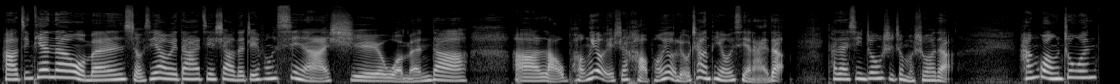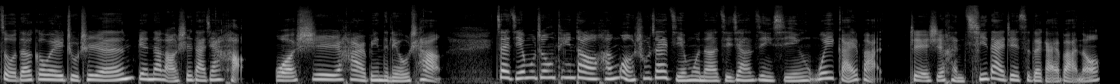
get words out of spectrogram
好，今天呢，我们首先要为大家介绍的这封信啊，是我们的啊老朋友也是好朋友刘畅听友写来的。他在信中是这么说的：“韩广中文组的各位主持人、编导老师，大家好，我是哈尔滨的刘畅。”在节目中听到韩广书斋节目呢，即将进行微改版，这也是很期待这次的改版哦。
